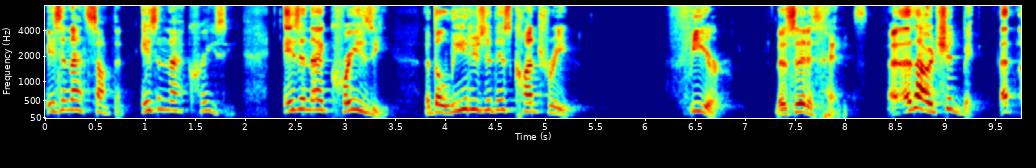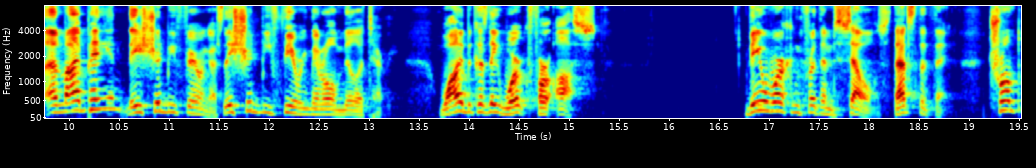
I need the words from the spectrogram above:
Isn't that something? Isn't that crazy? Isn't that crazy that the leaders of this country fear the citizens. That's how it should be. That, in my opinion, they should be fearing us. They should be fearing their own military. Why? Because they work for us. They are working for themselves. That's the thing. Trump,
